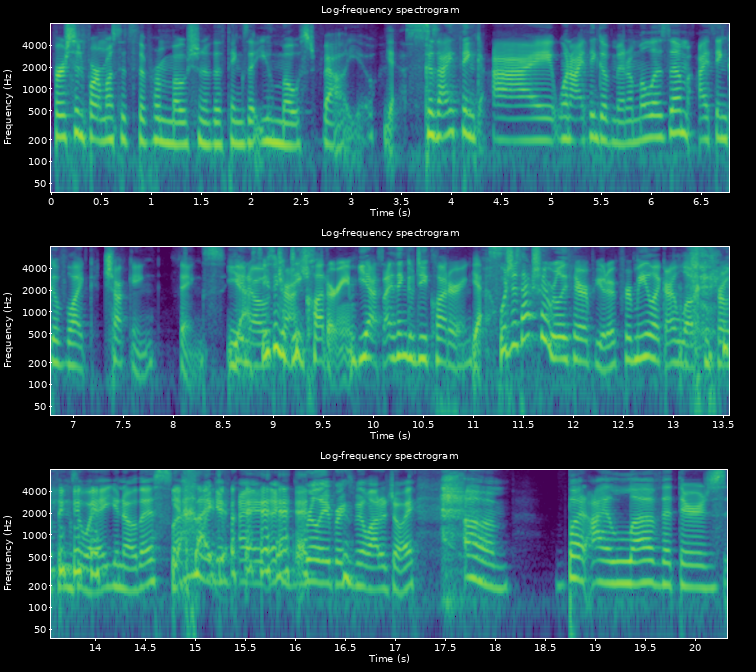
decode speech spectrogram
First and foremost, it's the promotion of the things that you most value. Yes. Because I think I, when I think of minimalism, I think of like chucking things. Yes. You, think trash- of decluttering. Yes, I think of decluttering. Yes. which is actually really therapeutic for me. Like I love to throw things away. You know this. Yes, like I do. it, I, it really brings me a lot of joy. Um, but I love that there's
